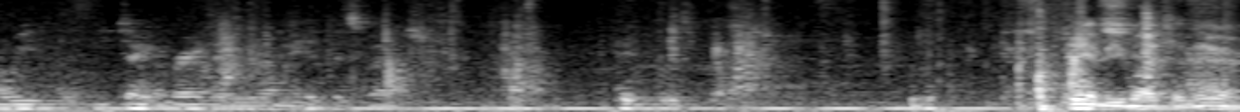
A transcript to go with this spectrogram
are we, you taking a break or you want me to hit this batch? Can't be much in there,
